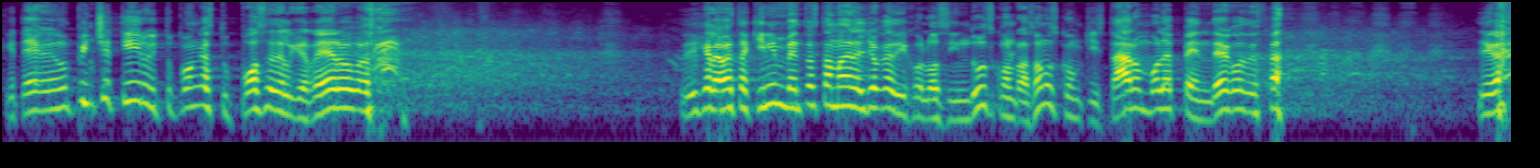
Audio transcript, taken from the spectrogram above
que te hagan un pinche tiro y tú pongas tu pose del guerrero. Dije la maestra, ¿quién inventó esta madre del yoga? Dijo, los hindús, con razón los conquistaron, vole pendejos. Llegaron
